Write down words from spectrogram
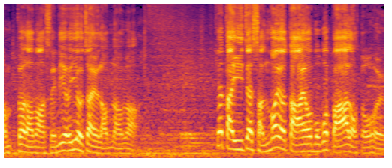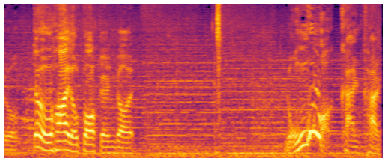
諗不諗下先，呢個呢个真係要諗諗啦。因為第二隻神威個大，我冇乜把握落到去喎，因為會嗨到搏嘅應該。容我看看。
